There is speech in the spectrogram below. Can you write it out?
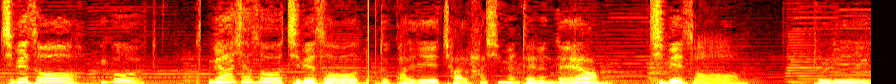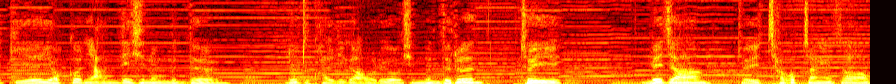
집에서 이거 구매하셔서 집에서 노드 관리 잘 하시면 되는데요. 집에서 돌리기에 여건이 안 되시는 분들, 노드 관리가 어려우신 분들은 저희 매장, 저희 작업장에서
